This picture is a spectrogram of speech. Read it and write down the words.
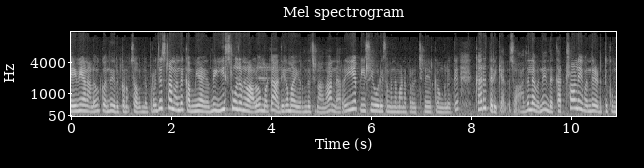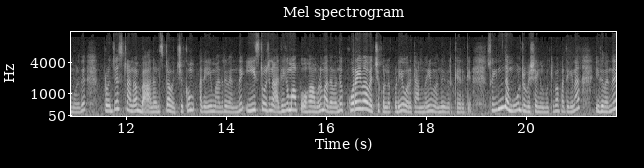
தேவையான அளவுக்கு வந்து இருக்கணும். ஸோ இந்த ப்ரொஜெஸ்ட்ரான் வந்து கம்மியாக இருந்து ஈஸ்ட்ரோஜனோட அளவு மட்டும் அதிகமாக இருந்துச்சுன்னா தான் நிறைய பிசிஓடி சம்மந்தமான பிரச்சனை இருக்கவங்களுக்கு கருத்தரிக்காது. ஸோ அதில் வந்து இந்த கற்றாழை வந்து எடுத்துக்கும் பொழுது ப்ரொஜெஸ்ட்ரானை பேலன்ஸ்டாக வச்சுக்கும். அதே மாதிரி வந்து ஈஸ்ட்ரோஜன் அதிகமாக போகாமலும் அதை வந்து குறைவாக வச்சுக்கொள்ளக்கூடிய ஒரு தன்மையும் வந்து இதற்கு இருக்குது ஸோ இந்த மூன்று விஷயங்கள் முக்கியமாக பார்த்தீங்கன்னா இது வந்து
